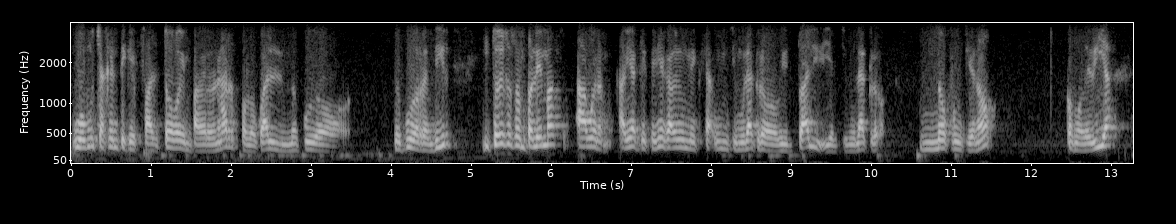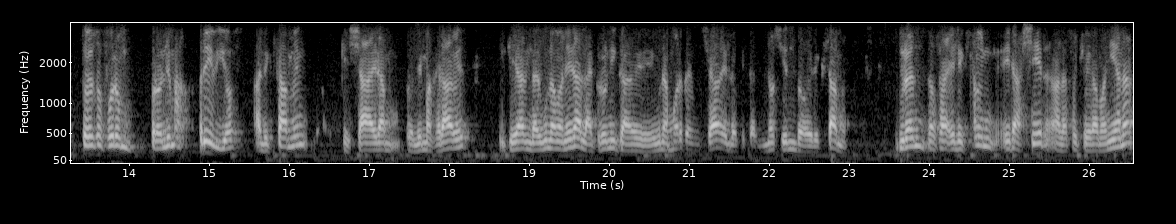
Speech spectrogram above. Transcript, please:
Hubo mucha gente que faltó empadronar, por lo cual no pudo no pudo rendir. Y todo eso son problemas. Ah, bueno, había que tenía que haber un, exa- un simulacro virtual y, el simulacro no funcionó como debía. Todo eso fueron problemas previos al examen, que ya eran problemas graves y que eran de alguna manera la crónica de una muerte anunciada de lo que terminó siendo el examen. Durante, o sea, el examen era ayer a las 8 de la mañana.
